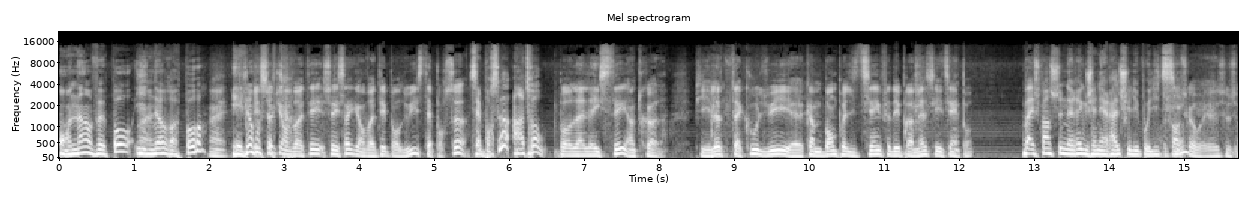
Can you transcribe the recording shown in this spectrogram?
On n'en veut pas, il n'aura pas. Ouais. Et là, on ceux qui ont voté, ceux et celles qui ont voté pour lui, c'était pour ça. C'est pour ça, entre autres. Pour la laïcité, en tout cas. Là. Puis là, tout à coup, lui, euh, comme bon politicien, il fait des promesses et il tient pas. Ben, je pense que c'est une règle générale chez les Je politiciens. pense que oui, c'est ça.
